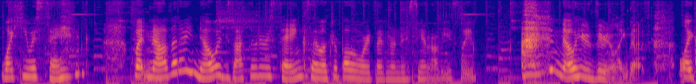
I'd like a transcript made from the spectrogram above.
what he was saying. but now that I know exactly what he was saying, because I looked up all the words I didn't understand, obviously. I didn't know he was doing it like this. Like,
